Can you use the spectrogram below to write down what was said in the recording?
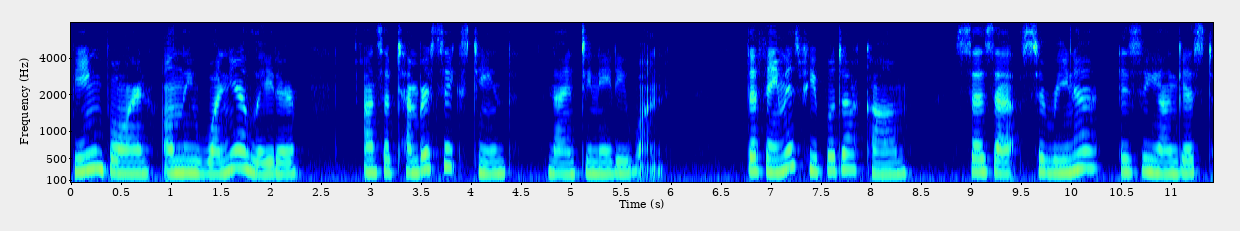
being born only one year later on September 16, 1981. TheFamousPeople.com says that Serena is the youngest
